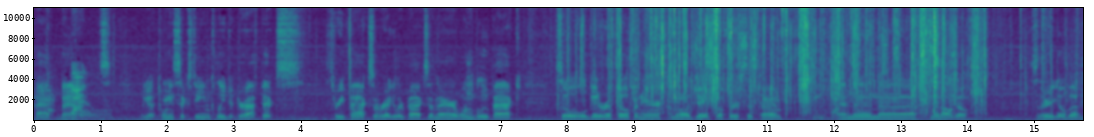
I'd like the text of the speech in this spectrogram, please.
pack Ba- battles. battle. We got 2016 collegiate draft picks, three packs of regular packs in there, one And- blue pack. So we'll get it ripped open here. I'm gonna let Jace go first this time, And, and then uh, then I'll go. So there you go, bud.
